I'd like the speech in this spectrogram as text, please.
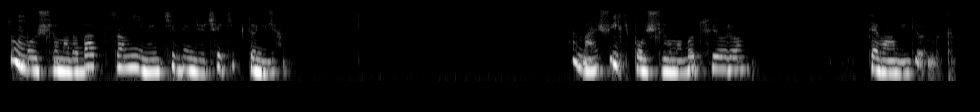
Son boşluğuma da battım. Yine iki zincir çekip döneceğim. Hemen şu ilk boşluğuma batıyorum. Devam ediyorum bakın.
